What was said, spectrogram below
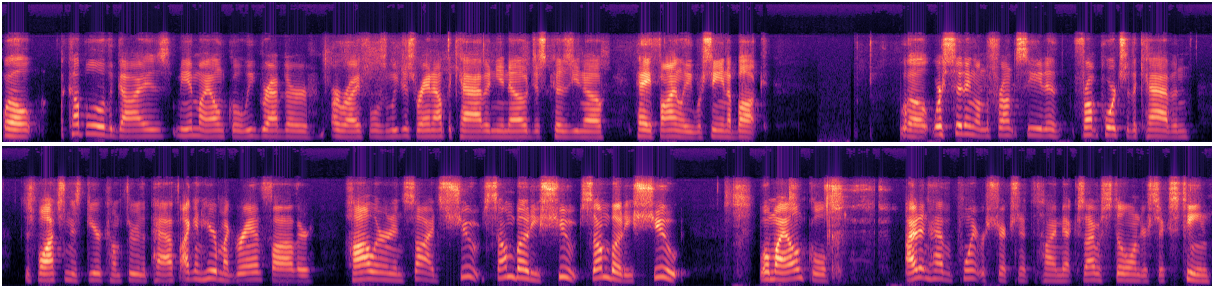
Well, a couple of the guys, me and my uncle, we grabbed our, our rifles and we just ran out the cabin, you know, just because, you know, hey, finally we're seeing a buck. Well, we're sitting on the front seat, of, front porch of the cabin, just watching this deer come through the path. I can hear my grandfather hollering inside, shoot, somebody shoot, somebody shoot. Well, my uncle, I didn't have a point restriction at the time yet because I was still under 16.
